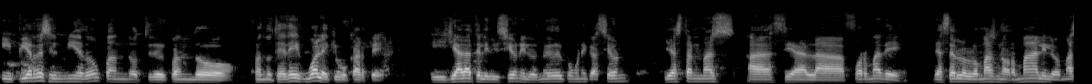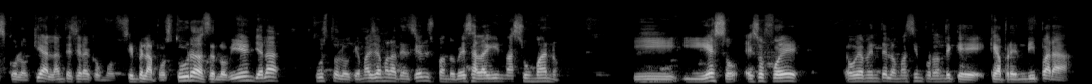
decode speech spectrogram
y pierdes el miedo cuando te, cuando, cuando te da igual equivocarte. Y ya la televisión y los medios de comunicación ya están más hacia la forma de, de hacerlo lo más normal y lo más coloquial. Antes era como siempre la postura, hacerlo bien, y ahora justo lo que más llama la atención es cuando ves a alguien más humano. Y, eso, eso fue obviamente lo más importante que, que, aprendí para,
